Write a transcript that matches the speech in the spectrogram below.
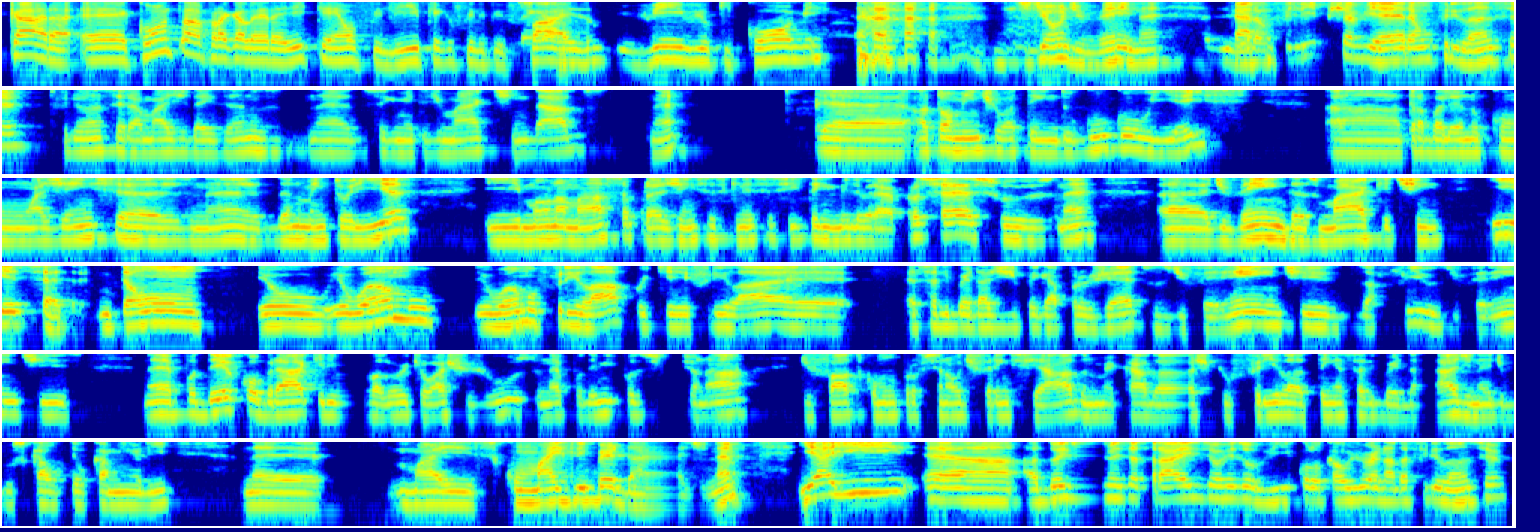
Cara, é, conta pra galera aí quem é o Felipe, o que, é que o Felipe Legal. faz, onde vive, o que come. de onde vem, né? Cara, o Felipe Xavier é um freelancer, freelancer há mais de 10 anos, né, do segmento de marketing, dados, né? É, atualmente eu atendo Google e Ace, uh, trabalhando com agências, né, dando mentoria e mão na massa para agências que necessitem melhorar processos, né, uh, de vendas, marketing e etc. Então, eu, eu amo eu amo freelar porque freelar é essa liberdade de pegar projetos diferentes, desafios diferentes, né, poder cobrar aquele valor que eu acho justo, né, poder me posicionar de fato como um profissional diferenciado no mercado. Acho que o freela tem essa liberdade, né, de buscar o teu caminho ali, né, mais com mais liberdade, né? E aí, é, há dois meses atrás, eu resolvi colocar o Jornada Freelancer,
